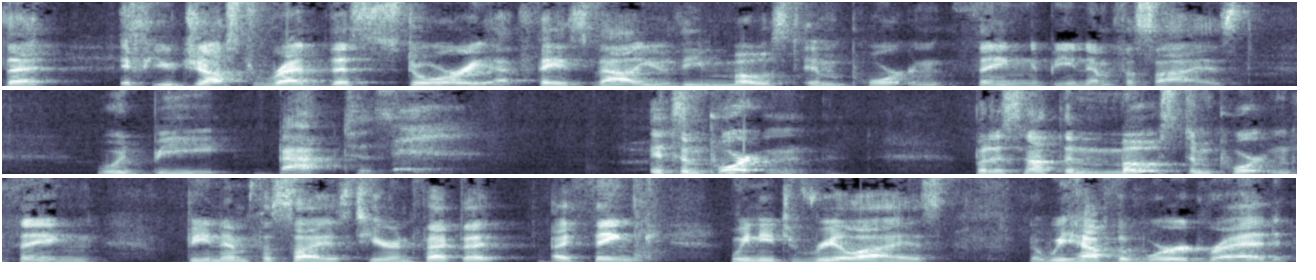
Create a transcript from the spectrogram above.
that if you just read this story at face value, the most important thing being emphasized would be baptism. It's important, but it's not the most important thing being emphasized here. In fact, I, I think we need to realize that we have the word read,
